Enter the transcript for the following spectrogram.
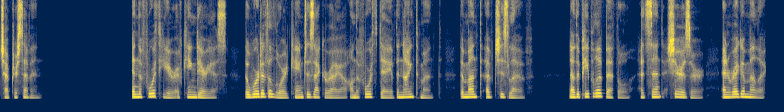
Chapter 7 in the fourth year of King Darius, the word of the Lord came to Zechariah on the fourth day of the ninth month, the month of Chislev. Now the people of Bethel had sent Sherezer and Regem-melech,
